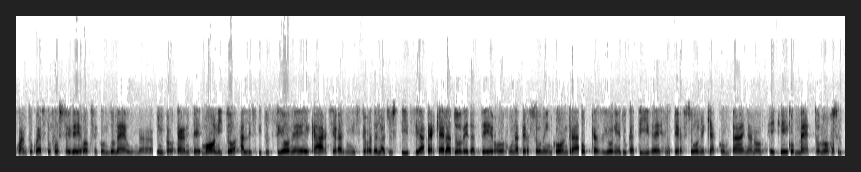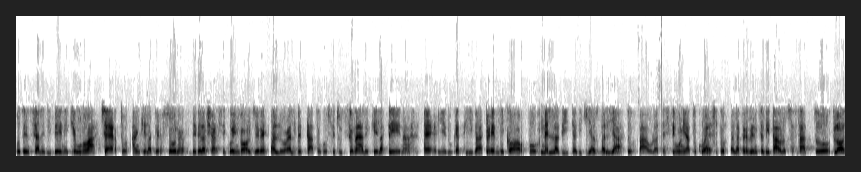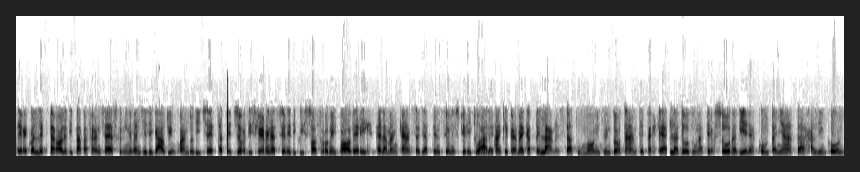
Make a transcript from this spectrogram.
quanto questo fosse vero. Secondo me è un importante monito all'istituzione carcere, al Ministero della Giustizia, perché laddove davvero una persona incontra occasioni educative, persone che accompagnano e che commettono sul potenziale di bene che uno ha, certo anche la persona persona deve lasciarsi coinvolgere, allora il dettato costituzionale che la pena è rieducativa prende corpo nella vita di chi ha sbagliato. Paolo ha testimoniato questo. La presenza di Paolo ci ha fatto esplodere quelle parole di Papa Francesco in Evangeli Gaudium quando dice la peggior discriminazione di cui soffrono i poveri è la mancanza di attenzione spirituale. Anche per me cappellano è stato un monito importante perché laddove una persona viene accompagnata all'incontro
